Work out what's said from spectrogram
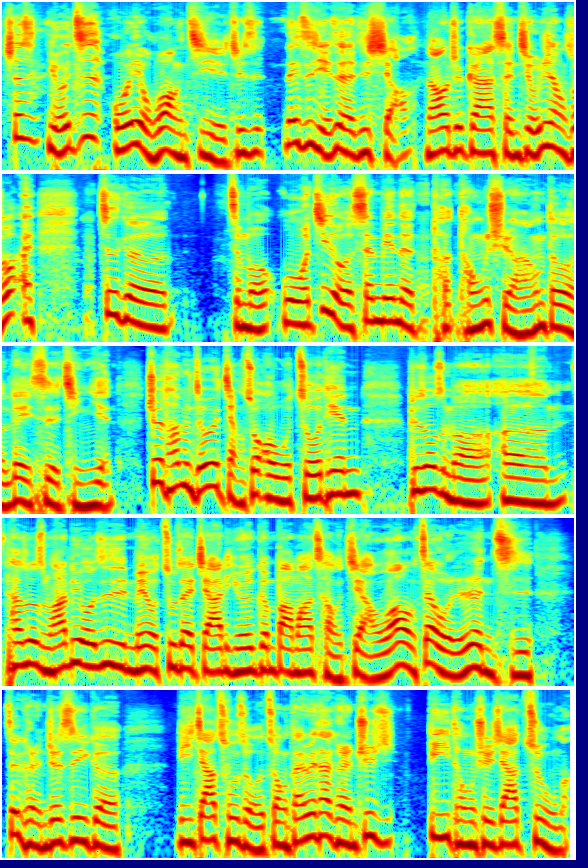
就是有一只我也忘记了，就是那只也是很小，然后就跟他生气，我就想说，哎，这个。怎么？我记得我身边的同同学好像都有类似的经验，就是他们都会讲说：“哦，我昨天比如说什么，呃，他说什么，他六日没有住在家里，因为跟爸妈吵架。”然后在我的认知，这可能就是一个离家出走的状态，因为他可能去逼同学家住嘛。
